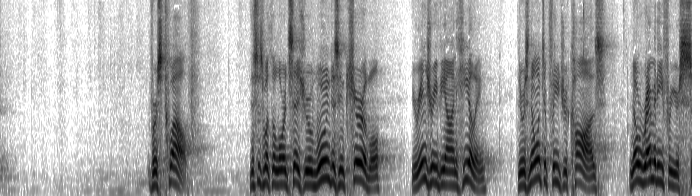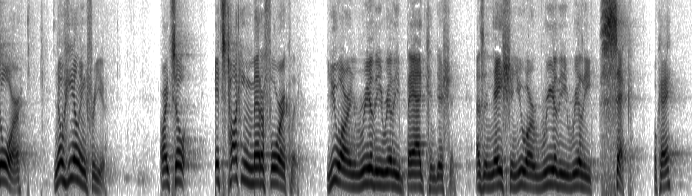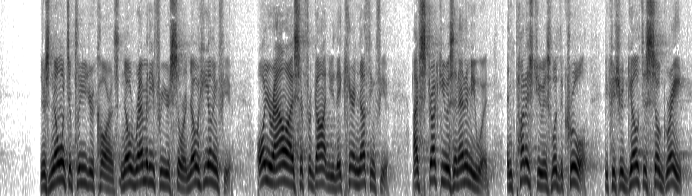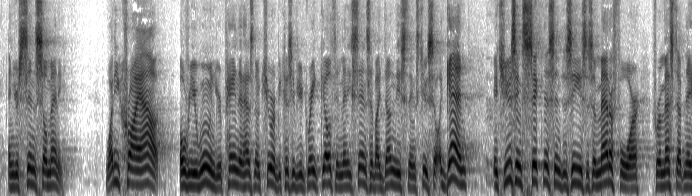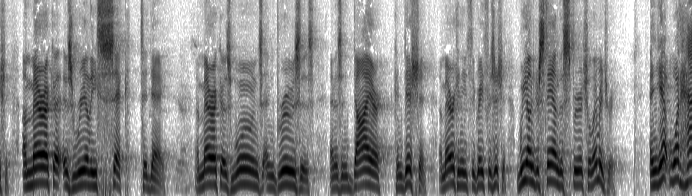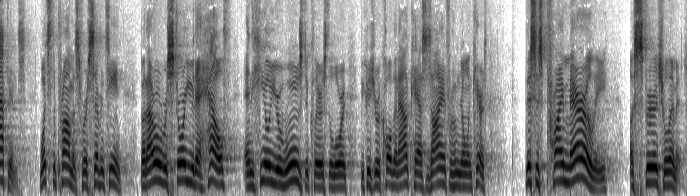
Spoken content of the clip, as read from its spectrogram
Verse 12. This is what the Lord says Your wound is incurable, your injury beyond healing. There is no one to plead your cause, no remedy for your sore, no healing for you. All right, so it's talking metaphorically. You are in really, really bad condition. As a nation, you are really, really sick, okay? There's no one to plead your cause, no remedy for your sore, no healing for you. All your allies have forgotten you, they care nothing for you. I've struck you as an enemy would, and punished you as would the cruel, because your guilt is so great and your sins so many. Why do you cry out over your wound, your pain that has no cure? Because of your great guilt and many sins have I done these things too. So again, it's using sickness and disease as a metaphor for a messed up nation. America is really sick today. America's wounds and bruises and is in dire condition. America needs the great physician. We understand the spiritual imagery. And yet, what happens? What's the promise? Verse 17 But I will restore you to health and heal your wounds, declares the Lord, because you are called an outcast, Zion, for whom no one cares. This is primarily a spiritual image.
